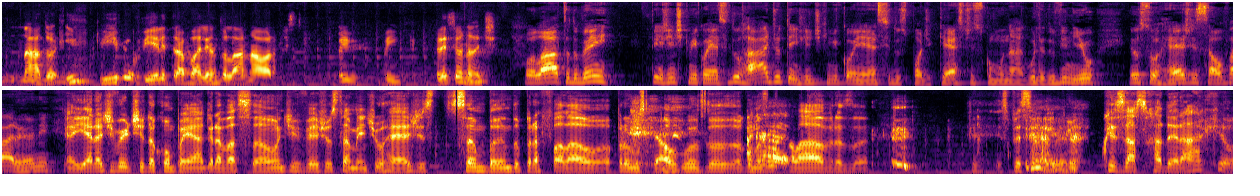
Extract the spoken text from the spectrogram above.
um narrador incrível, vi ele trabalhando lá na hora do estúdio. Foi, foi impressionante. Olá, tudo bem? Tem gente que me conhece do rádio, tem gente que me conhece dos podcasts, como na Agulha do Vinil. Eu sou Regis Salvarani. É, e era divertido acompanhar a gravação de ver justamente o Regis sambando para falar, pronunciar alguns, algumas palavras. Né? Especialmente o Kizas Haderach, que é um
